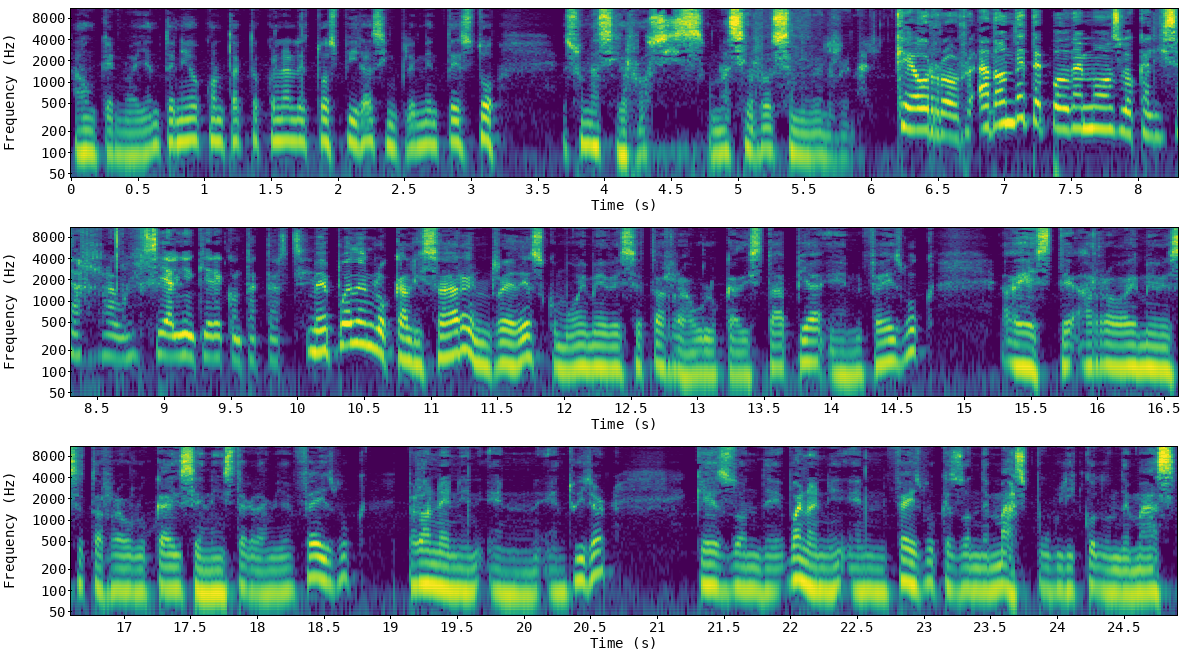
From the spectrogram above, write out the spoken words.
aunque no hayan tenido contacto con la leptospira, simplemente esto es una cirrosis, una cirrosis a nivel renal. Qué horror. ¿A dónde te podemos localizar, Raúl, si alguien quiere contactarte? Me pueden localizar en redes como MBZ Raúl Lucadistapia en Facebook, este, arroba MBZ Raúl Lucadis en Instagram y en Facebook, perdón, en, en, en Twitter, que es donde, bueno, en, en Facebook es donde más publico, donde más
